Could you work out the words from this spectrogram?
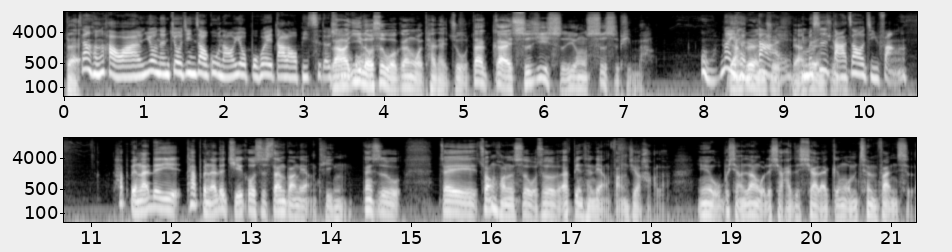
对，这样很好啊，又能就近照顾，然后又不会打扰彼此的生活。然后一楼是我跟我太太住，大概实际使用四十平吧。哦，那也很大哎、欸。你们是打造几房啊？它本来的它本来的结构是三房两厅，但是在装潢的时候，我说要变成两房就好了，因为我不想让我的小孩子下来跟我们蹭饭吃。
